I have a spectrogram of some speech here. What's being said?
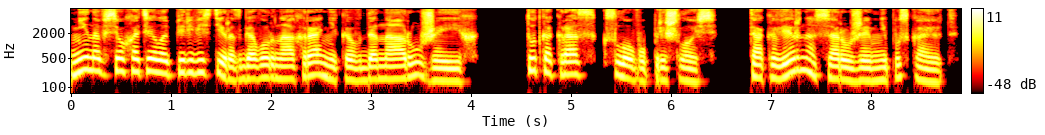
Нина все хотела перевести разговор на охранников да на оружие их. Тут как раз к слову пришлось. Так верно с оружием не пускают?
